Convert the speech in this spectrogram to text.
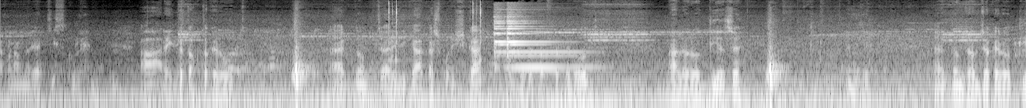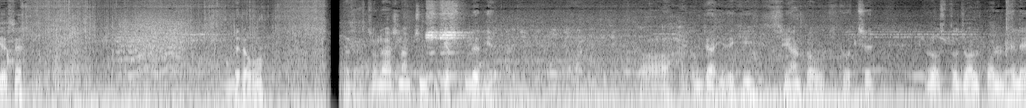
এখন আমরা যাচ্ছি স্কুলে। আর এই যে তকতকে রোদ। একদম চারিদিকে আকাশ পরিষ্কার। তকতকে রোদ। ভালো রোদ দিয়েছে। এই যে একদম ঝকঝকে রোদ দিয়েছে। বেরোবো। চলে আসলাম চুমকিকে স্কুলে দিয়ে। এখন যাই দেখি শ্রীয়ান্ত বাবু কী করছে। রোজ তো জল ফল ঢেলে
